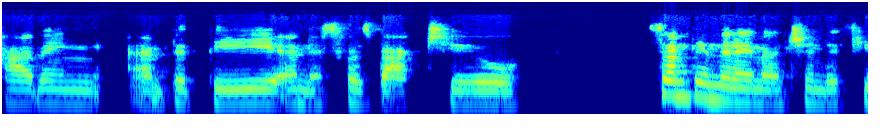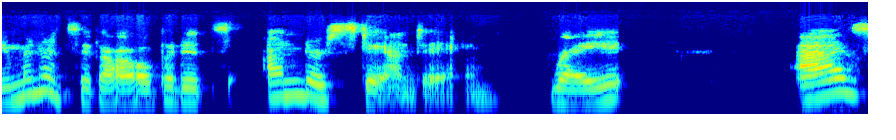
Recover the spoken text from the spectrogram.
having empathy, and this goes back to something that I mentioned a few minutes ago, but it's understanding, right? as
